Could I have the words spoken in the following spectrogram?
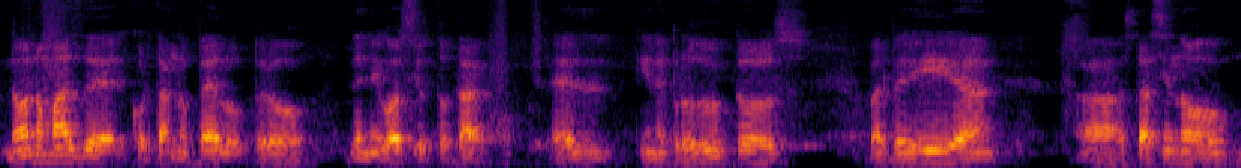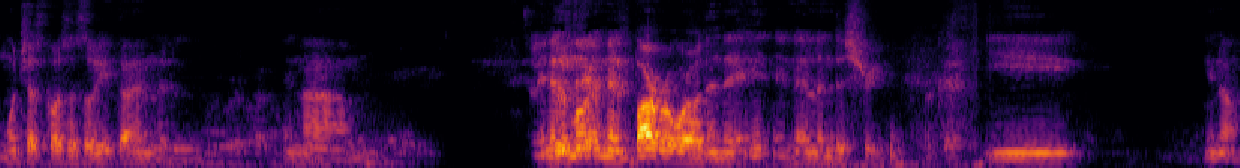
no nomás de cortando pelo, pero de negocio total. Él tiene productos, barbería, ah, está haciendo muchas cosas ahorita en el, en la- en el, en el barber world, en el, en el industry. Ok. Y, you know,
